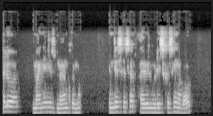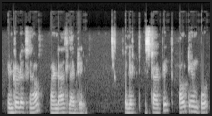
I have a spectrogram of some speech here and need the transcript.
Hello, all. my name is Mayank Verma. In this session, I will be discussing about introduction of Pandas library. So let's start with how to import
